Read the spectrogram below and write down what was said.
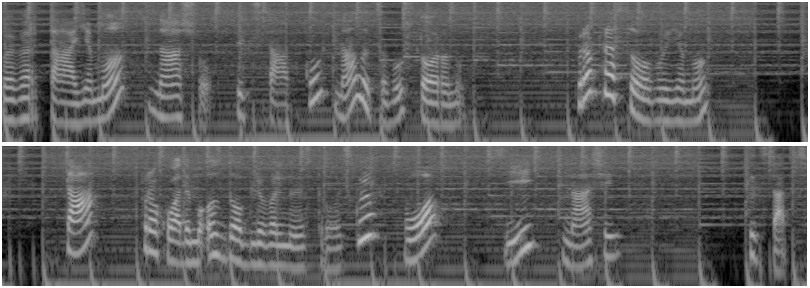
Вивертаємо нашу підставку на лицеву сторону. Пропрасовуємо та проходимо оздоблювальною строчкою по цій нашій підставці.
